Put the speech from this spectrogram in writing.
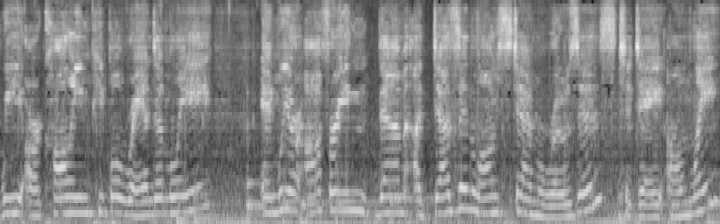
We are calling people randomly and we are offering them a dozen long stem roses today only.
